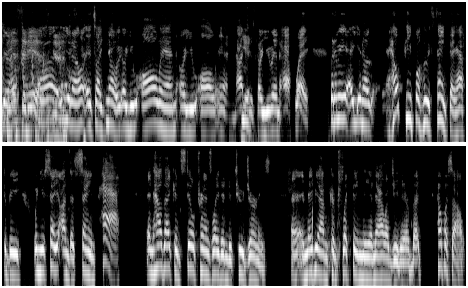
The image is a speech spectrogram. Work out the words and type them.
You know? Yes, it is. Uh, yeah. You know, it's like, no, are you all in? Are you all in? Not Yes. just are you in halfway. But I mean, uh, you know, help people who think they have to be, when you say on the same path, and how that could still translate into two journeys. Uh, and maybe I'm conflicting the analogy there, but help us out.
